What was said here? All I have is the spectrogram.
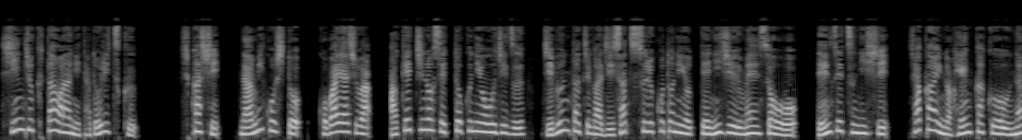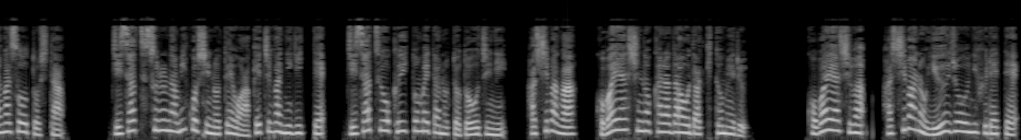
新宿タワーにたどり着く。しかし、波越と小林は明智の説得に応じず、自分たちが自殺することによって二十面相を伝説にし、社会の変革を促そうとした。自殺する波越の手を明智が握って、自殺を食い止めたのと同時に、橋場が小林の体を抱き留める。小林は橋場の友情に触れて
